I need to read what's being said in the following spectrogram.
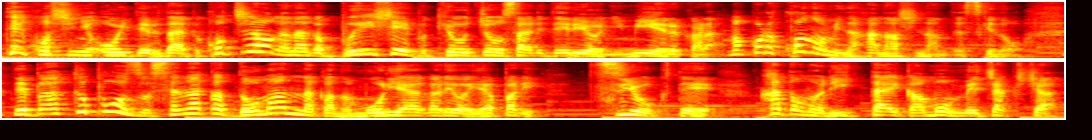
手腰に置いてるタイプ。こっちの方がなんか V シェイプ強調されてるように見えるから。まあ、これ好みの話なんですけど。で、バックポーズ、背中ど真ん中の盛り上がりはやっぱり強くて、肩の立体感もめちゃくちゃ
